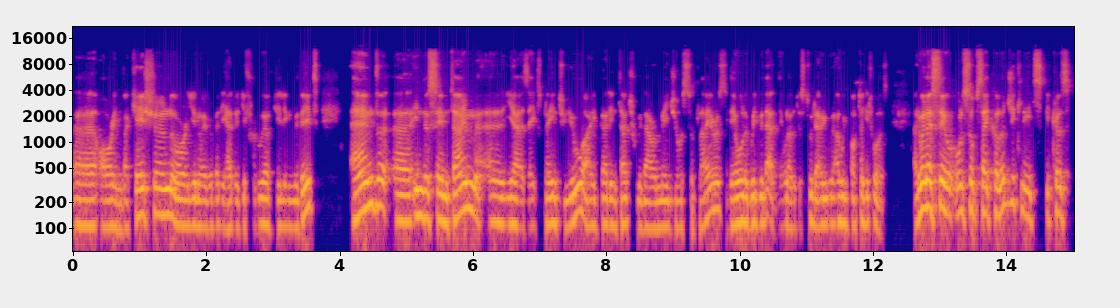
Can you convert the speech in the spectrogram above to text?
or in vacation, or you know everybody had a different way of dealing with it. And uh, in the same time, uh, yeah, as I explained to you, I got in touch with our major suppliers. They all agreed with that. They all understood how, how important it was. And when I say also psychologically, it's because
